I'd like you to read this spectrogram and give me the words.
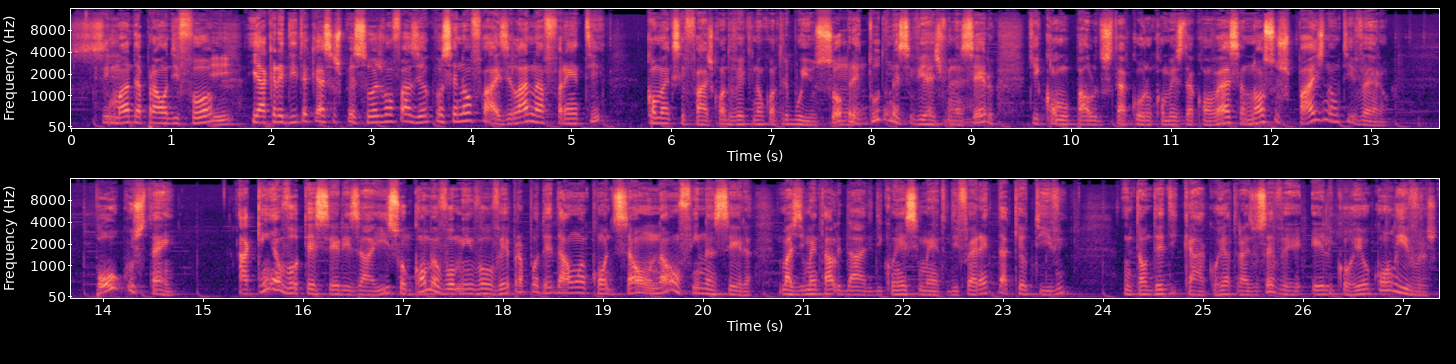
Se manda para onde for E- e... acredita que essas pessoas vão fazer o que você não faz. E lá na frente, como é que se faz quando vê que não contribuiu? Sobretudo nesse viés financeiro, que como o Paulo destacou no começo da conversa, nossos pais não tiveram. Poucos têm. A quem eu vou terceirizar isso ou como eu vou me envolver para poder dar uma condição não financeira, mas de mentalidade, de conhecimento diferente da que eu tive. Então, dedicar, correr atrás. Você vê, ele correu com livros.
